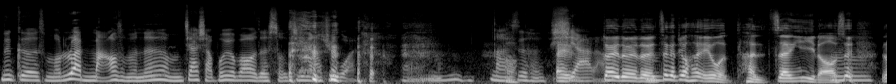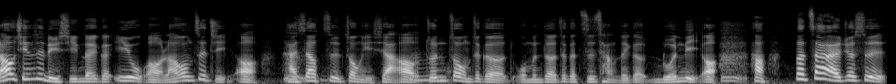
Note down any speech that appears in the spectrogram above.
那个什么乱码什么的，我们家小朋友把我的手机拿去玩，那还是很瞎了。对对对，这个就很有很争议的哦。所以劳务亲自履行的一个义务哦，劳工自己哦还是要自重一下哦，尊重这个我们的这个职场的一个伦理哦。好，那再来就是。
